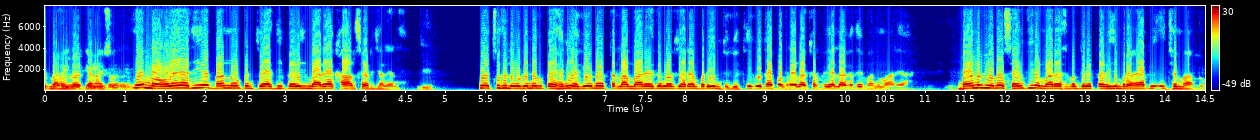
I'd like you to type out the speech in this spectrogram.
ਬਾਰੇ ਕੀ ਕਹਿਣਾ ਚਾਹੁੰਦੇ ਇਹ ਮਾਮਲਾ ਹੈ ਜੀ ਇਹ ਬੰਨ ਪੰਚਾਇਤ ਦੀ ਪੈਲੀ ਮਾਰਿਆ ਖਾਲਸਾ ਅੜ ਵਾਲਿਆਂ ਨੇ। ਜੀ। ਉਹ ਇੱਥੋਂ ਦੇ ਲੋਕ ਇਹਨਾਂ ਕੋਲ ਪੈਸੇ ਨਹੀਂ ਹੈਗੇ ਉਹਨਾਂ ਤਰਲਾ ਮਾਰਿਆ ਤੇ ਉਹਨਾਂ ਵਿਚਾਰਿਆਂ ਬੜੀ ਹਿੰਮਤ ਕੀਤੀ ਕੋਈ 10 15 ਲੱਖ ਰੁਪਇਆ ਲੱਗ ਤੇ ਬੰਨ ਮਾਰਿਆ। ਬੰਨ ਵੀ ਉਦੋਂ ਸਹਿਮਤੀ ਨਾਲ ਮਾਰਿਆ ਇਸ ਬੰਦੇ ਨੇ ਪੈਲੀ ਚ ਮਰਾਇਆ ਵੀ ਇੱਥੇ ਮਾਰ ਲਓ।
